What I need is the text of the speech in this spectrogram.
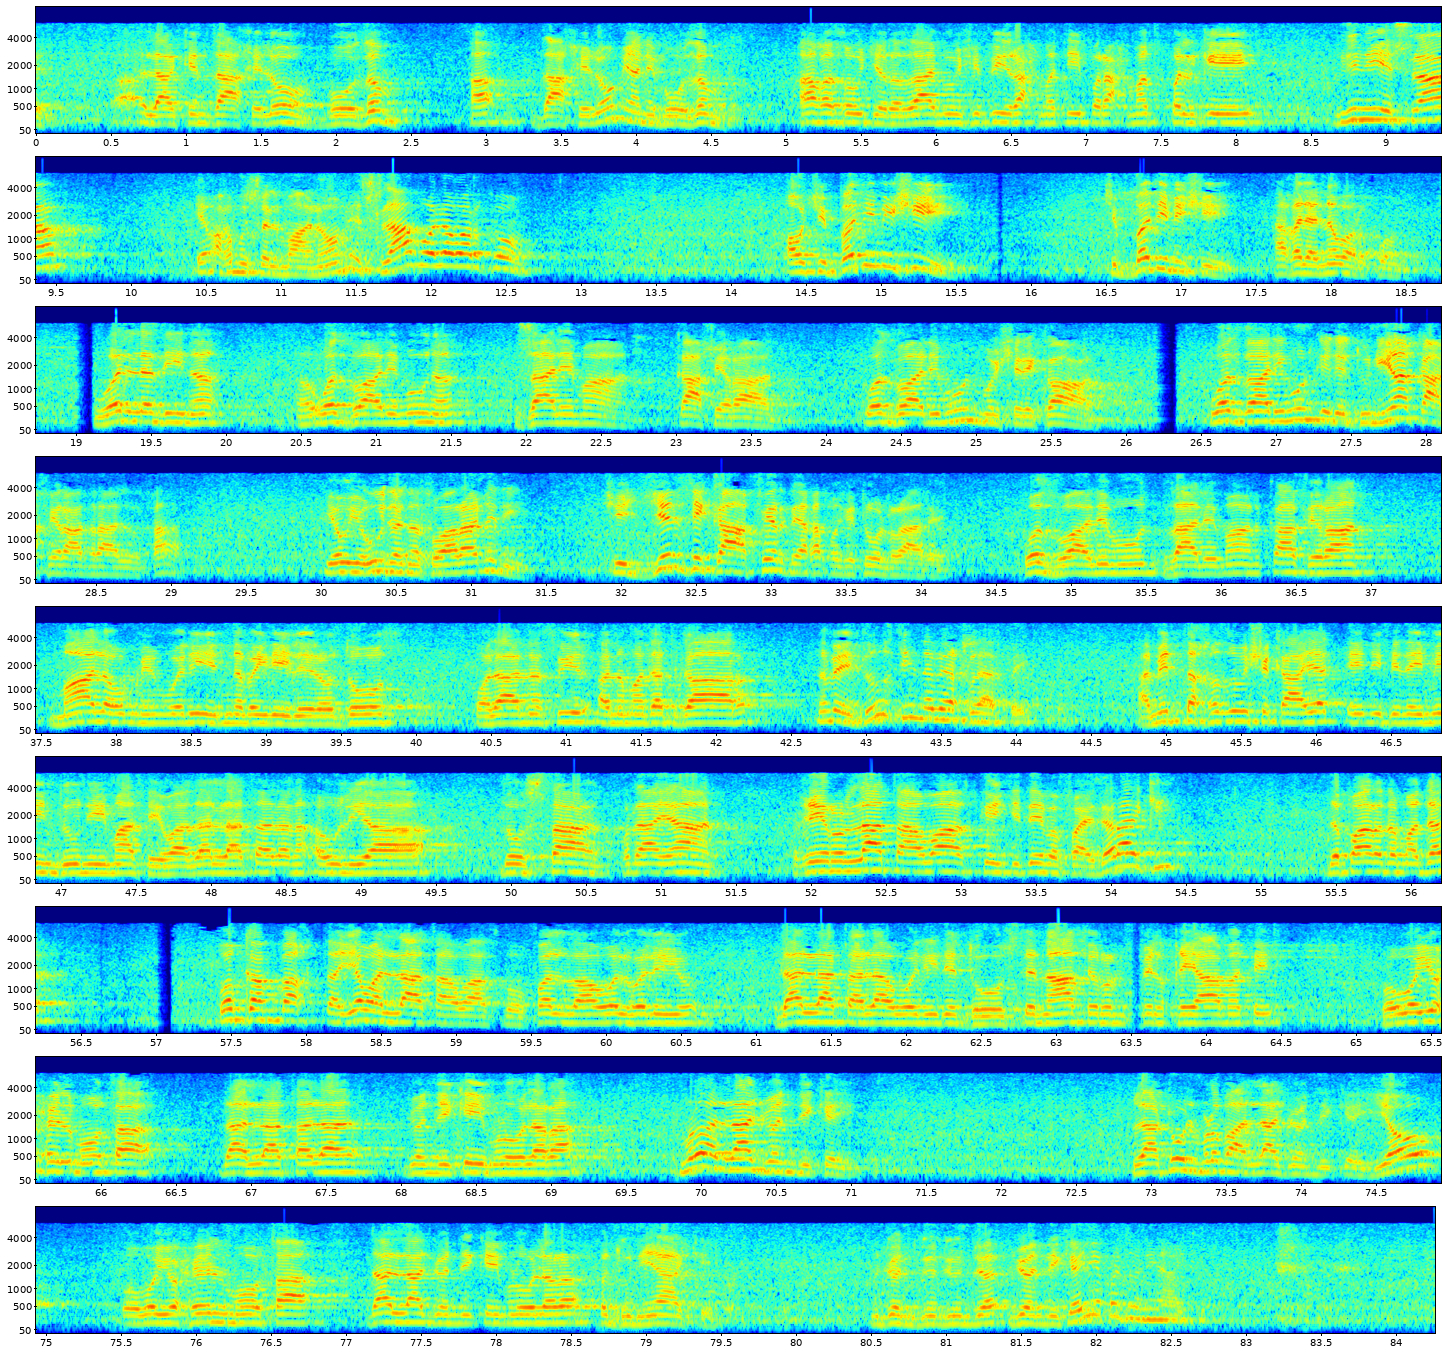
لكن داخلو بوزم داخلوم یعنی بوزم هغه سوچ چې رضا مې وشي په رحمتي پر رحمت خپل کې دین اسلام یو هغه مسلمانوم اسلام ولا ورکو او چې بدی مشي چې بدی مشي هغه له نور کوم والذین والظالمون ظالمان کافران والظالمون مشرکان والظالمون کې د دنیا کافران را لقا یو يهود نصارا نه دي چې جنس کافر دی هغه پکې ټول راغی والظالمون ظالمان کافران ما لهم من ولي ان بين له دوست ولا نصير ان مددگار نه به دوستي نه به خلاف دی ام اتخذوا شکایت ان فی دیمین دونی ما سوا الله تعالی اولیاء دوستان خدایان غیر الله تعالی واس کوي چې دې به فائدہ راکړي د پاره د مدد وکم وخت یو الله تعواز کو فالله والولی دا الله تعالی ولی دې دوست ناصر فی القیامت وهو یحیی الموتى دا الله تعالی ژوند کی مړو لرا مړو الله ژوند کی لا ټول مړو الله ژوند کی یو او هو یحیی الموت دا الله ژوند کې مړو لره په دنیا کې ژوند کې په دنیا کې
